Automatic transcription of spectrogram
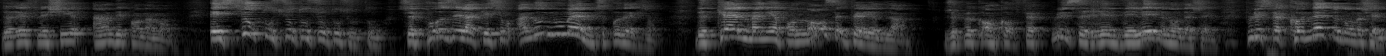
de réfléchir indépendamment. Et surtout, surtout, surtout, surtout, se poser la question, à nous nous-mêmes, se poser la question, de quelle manière pendant cette période-là, je peux encore faire plus révéler le nom d'Hachem, plus faire connaître le nom d'Hachem,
